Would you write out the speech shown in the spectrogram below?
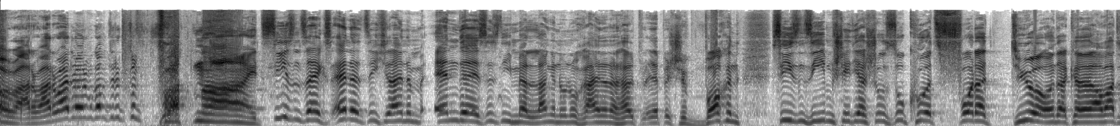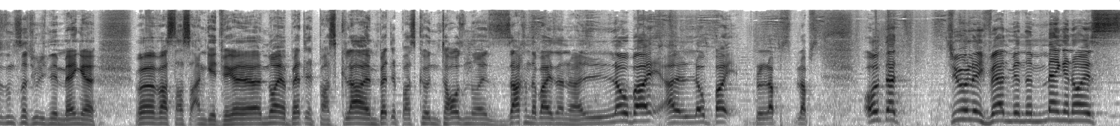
Warte, warte, warte, Leute, willkommen zurück zu Fortnite. Season 6 ändert sich seinem Ende. Es ist nicht mehr lange, nur noch eineinhalb epische Wochen. Season 7 steht ja schon so kurz vor der Tür und da erwartet uns natürlich eine Menge, äh, was das angeht. Wir, neuer Battle Pass, klar, im Battle Pass können tausend neue Sachen dabei sein. Hallo, bye, hallo, bye, blaps, blaps. Und natürlich werden wir eine Menge neues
